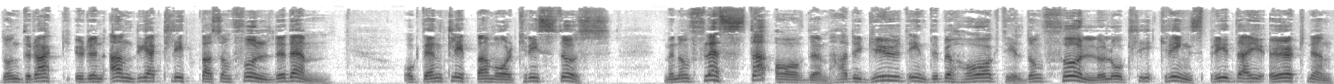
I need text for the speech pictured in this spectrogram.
De drack ur den andliga klippa som följde dem. Och den klippan var Kristus. Men de flesta av dem hade Gud inte behag till. De föll och låg kringspridda i öknen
